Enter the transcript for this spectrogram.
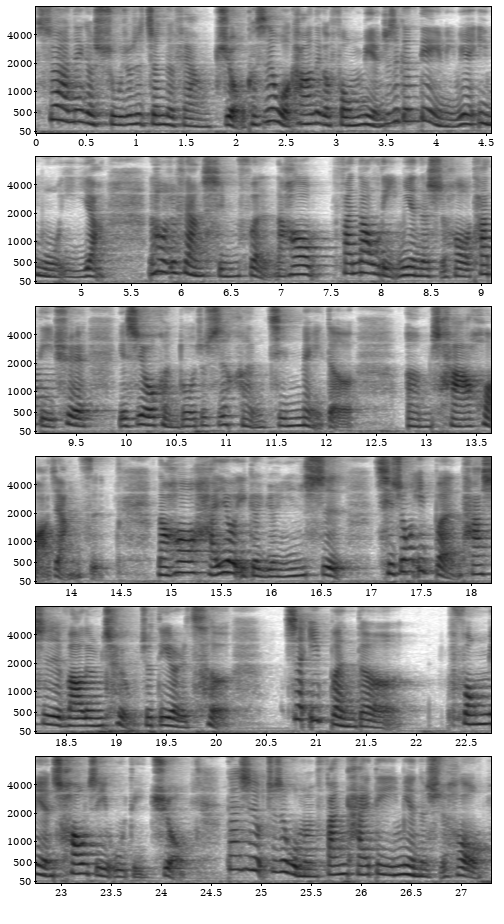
虽然那个书就是真的非常旧，可是我看到那个封面就是跟电影里面一模一样，然后我就非常兴奋。然后翻到里面的时候，它的确也是有很多就是很精美的嗯插画这样子。然后还有一个原因是。其中一本它是 Volume Two，就第二册，这一本的封面超级无敌旧，但是就是我们翻开第一面的时候，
